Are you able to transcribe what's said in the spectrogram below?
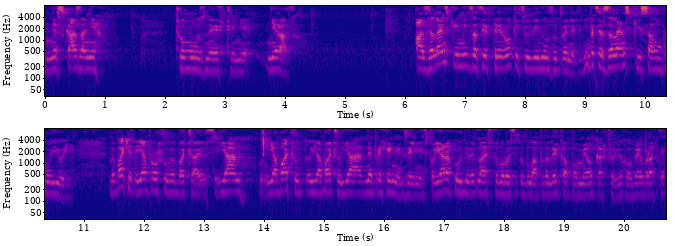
не сказані, чому знищені, ні разу. А Зеленський міг за цих три роки цю війну зупинити. Ніби це Зеленський сам воює. Ви бачите, я прошу вибачаюся. Я, я бачу, я бачу, я не прихильник Зеленського. Я рахую, у 19-му році то була велика помилка, що його вибрати.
